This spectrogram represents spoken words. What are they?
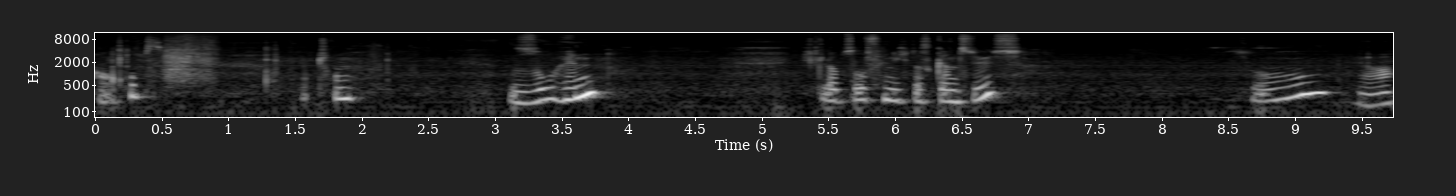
auch, ups, schon so hin. Ich glaube, so finde ich das ganz süß. So, ja.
